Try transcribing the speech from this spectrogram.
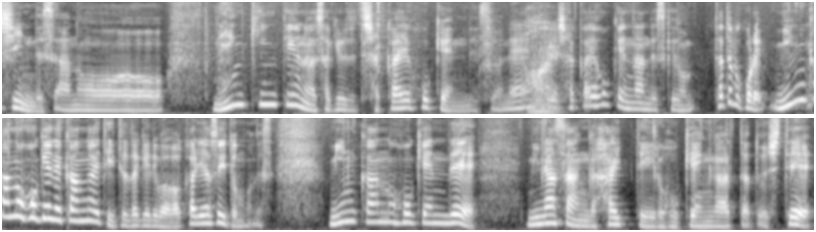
しいんです。あの年金っていうのは先ほど言った社会保険ですよね、はいで社会保険なんですけど、例えばこれ、民間の保険で考えていただければ分かりやすいと思うんです。民間の保険で皆さんが入っている保険があったとして、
